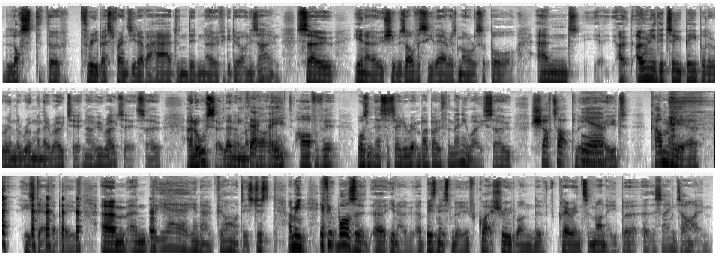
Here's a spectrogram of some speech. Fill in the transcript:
lost the three best friends he'd ever had and didn't know if he could do it on his own. So you know she was obviously there as moral support and. Uh, only the two people who were in the room when they wrote it know who wrote it. So, and also Lennon Exactly. McCartney, half of it wasn't necessarily written by both of them anyway. So, shut up, Lew Yeah. Grade. Come here. He's dead, I believe. Um, and but yeah, you know, God, it's just. I mean, if it was a, a you know a business move, quite a shrewd one of clearing some money, but at the same time,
